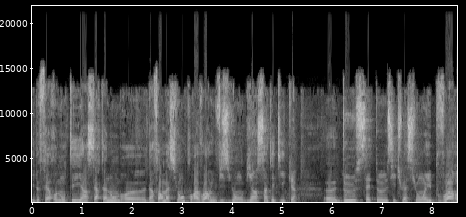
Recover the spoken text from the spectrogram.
et de faire remonter un certain nombre euh, d'informations pour avoir une vision bien synthétique de cette situation et pouvoir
